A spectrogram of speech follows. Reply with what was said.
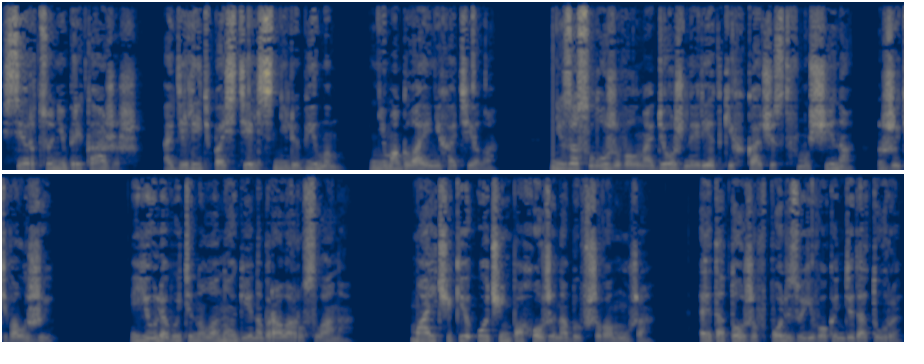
Сердцу не прикажешь, а делить постель с нелюбимым не могла и не хотела. Не заслуживал надежный редких качеств мужчина жить во лжи. Юля вытянула ноги и набрала Руслана. Мальчики очень похожи на бывшего мужа. Это тоже в пользу его кандидатуры.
